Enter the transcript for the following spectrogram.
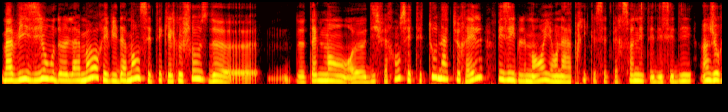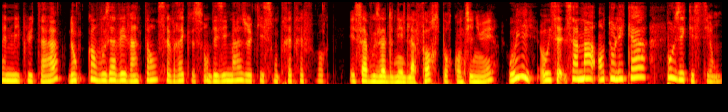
ma vision de la mort, évidemment, c'était quelque chose de, de tellement différent. C'était tout naturel, paisiblement, et on a appris que cette personne était décédée un jour et demi plus tard. Donc, quand vous avez 20 ans, c'est vrai que ce sont des images qui sont très, très fortes. Et ça vous a donné de la force pour continuer? Oui, oui, ça m'a en tous les cas posé question.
